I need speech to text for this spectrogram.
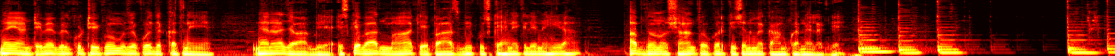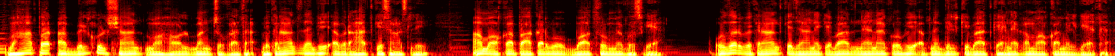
नहीं, आंटी, मैं बिल्कुल ठीक हूँ, मुझे कोई दिक्कत नहीं है। नैना ने जवाब दिया। इसके बाद माँ के पास भी कुछ कहने के लिए नहीं रहा। अब दोनों शांत होकर किचन में काम करने लग गए। वहाँ पर अब बिल्कुल शांत माहौल बन चुका था। विक्रांत ने भी अब राहत की सांस ली। अब मौका पाकर वो बाथरूम में घुस गया। उधर विक्रांत के जाने के बाद नैना को भी अपने दिल की बात कहने का मौका मिल गया था।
